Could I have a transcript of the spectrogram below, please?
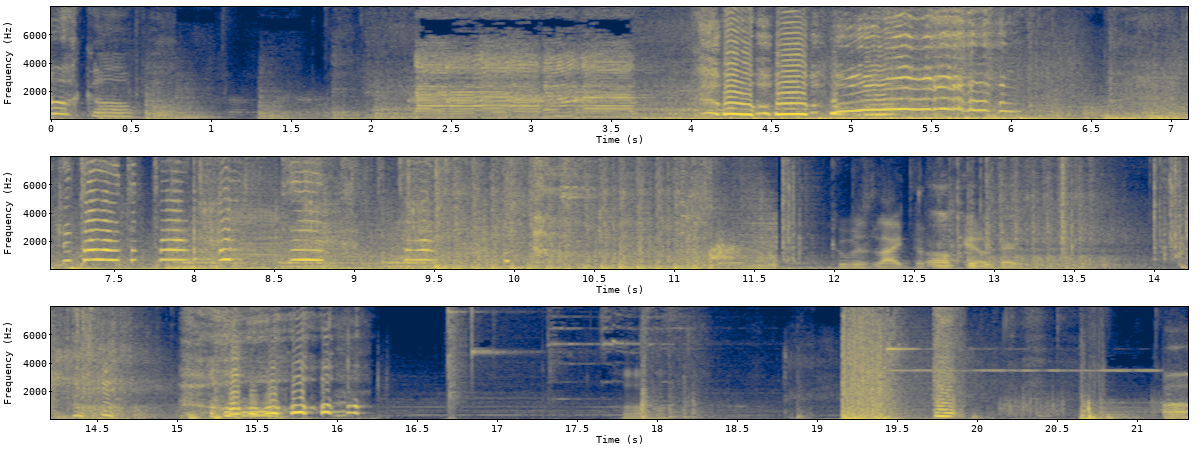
Oh god. Who was like the Oh, fuck could be out? dead. Oh. Oh,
